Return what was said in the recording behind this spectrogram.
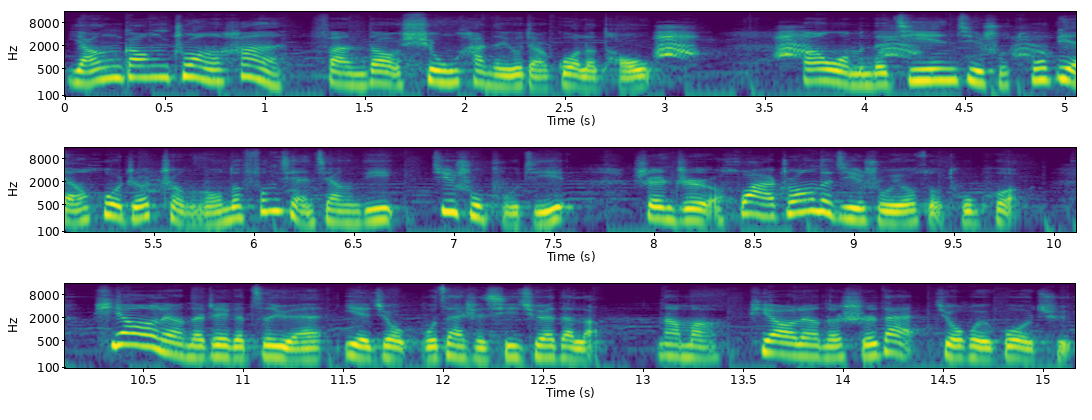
阳刚壮汉反倒凶悍的有点过了头。当我们的基因技术突变，或者整容的风险降低，技术普及，甚至化妆的技术有所突破，漂亮的这个资源也就不再是稀缺的了。那么漂亮的时代就会过去，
